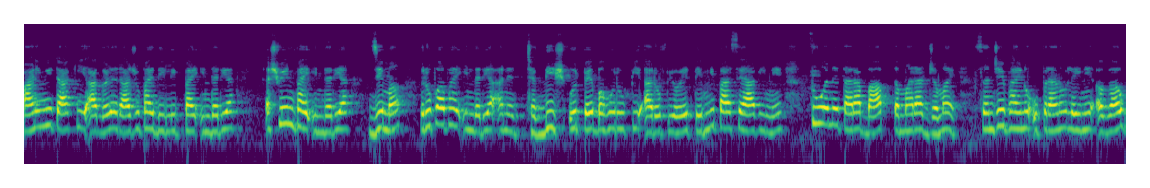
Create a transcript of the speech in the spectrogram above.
પાણીની ટાંકી આગળ રાજુભાઈ દિલીપભાઈ ઇન્દરિયા, અશ્વિનભાઈ ઇન્દરિયા, જેમાં રૂપાભાઈ ઇન્દરિયા અને જગદીશ ઉર્ફે બહુરૂપી આરોપીઓએ તેમની પાસે આવીને તું અને તારા બાપ તમારા જમાઈ સંજયભાઈનું ઉપરાણું લઈને અગાઉ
